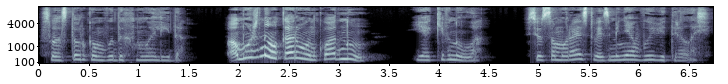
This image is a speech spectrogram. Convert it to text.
С восторгом выдохнула Лида. «А можно коронку одну?» Я кивнула. Все самурайство из меня выветрилось,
